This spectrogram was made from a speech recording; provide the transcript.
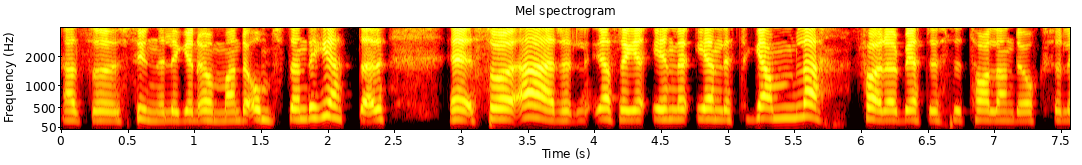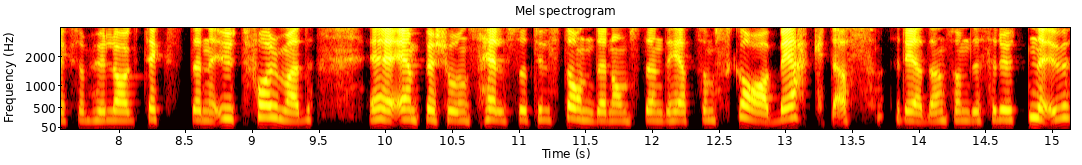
alltså synnerligen ömmande omständigheter, eh, så är alltså en, enligt gamla förarbetesuttalande också liksom hur lagtexten är utformad, eh, en persons hälsotillstånd en omständighet som ska beaktas redan som det ser ut nu.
